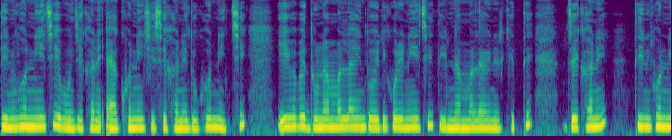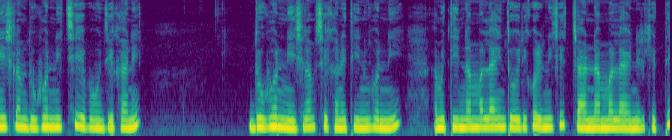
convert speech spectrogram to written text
তিন ঘর নিয়েছি এবং যেখানে এক ঘর নিয়েছি, সেখানে দু ঘর নিচ্ছি। এইভাবে দু নাম্বার লাইন তৈরি করে নিয়েছি তিন নাম্বার লাইনের ক্ষেত্রে। যেখানে তিন ঘর নিয়েছিলাম, দু ঘর নিচ্ছি এবং যেখানে দু ঘর নিয়েছিলাম, সেখানে তিন ঘর নিয়ে আমি তিন নাম্বার লাইন তৈরি করে নিয়েছি। চার নাম্বার লাইনের ক্ষেত্রে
